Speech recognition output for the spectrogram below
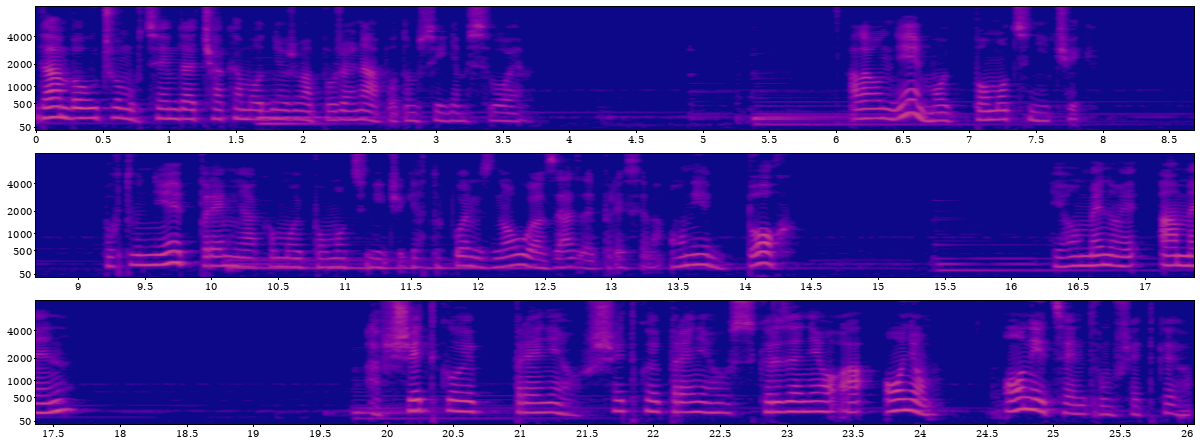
dám Bohu, čo mu chcem dať, čakám od neho, že ma požehná a potom si idem svoje. Ale on nie je môj pomocníček. Boh tu nie je pre mňa ako môj pomocníček. Ja to poviem znovu a zázaj pre seba. On je Boh. Jeho meno je Amen a všetko je pre Neho. Všetko je pre Neho, skrze Neho a o ňom. On je centrum všetkého.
